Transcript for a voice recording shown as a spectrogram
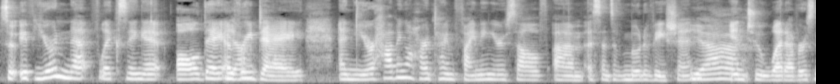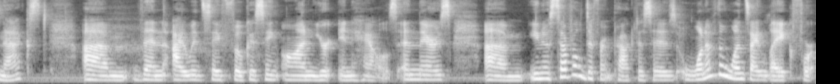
So if you're Netflixing it all day, every Yeah. day, and you're having a hard time finding yourself um, a sense of motivation Yeah. into whatever's next, um, then I would say focusing on your inhales. And there's, um, you know, several different practices. One of the ones I like for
